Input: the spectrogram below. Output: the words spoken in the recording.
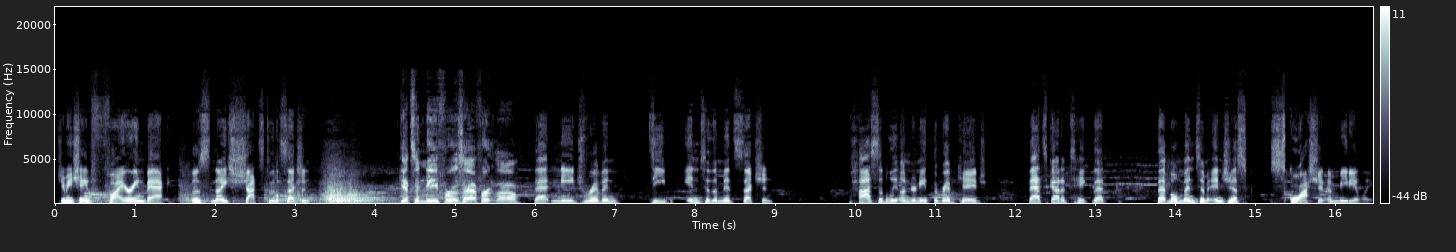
Jimmy Shane firing back those nice shots to the midsection. Gets a knee for his effort, though. That knee driven deep into the midsection, possibly underneath the rib cage. That's got to take that that momentum and just squash it immediately.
